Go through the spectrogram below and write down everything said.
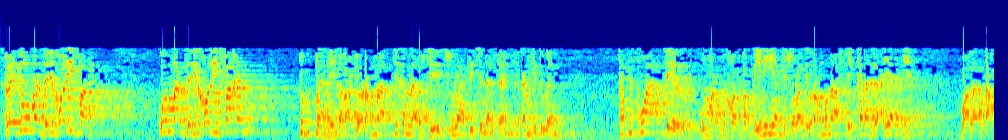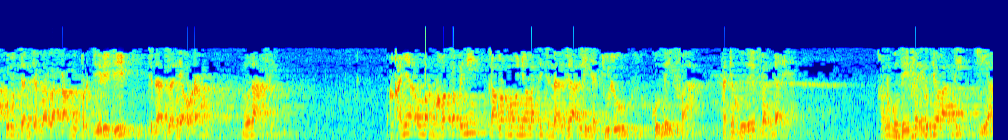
setelah itu Umar jadi khalifah. Umar jadi khalifah kan beban nih kalau ada orang mati kan harus disulati jenazahnya kan gitu kan tapi khawatir Umar bin Khattab ini yang disulati orang munafik kan ada ayatnya wala takum dan janganlah kamu berdiri di jenazahnya orang munafik makanya Umar bin Khattab ini kalau mau nyolati jenazah lihat dulu Hudzaifah. Ada Hudzaifah enggak ya? Kalau Hudzaifah ikut nyolati dia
